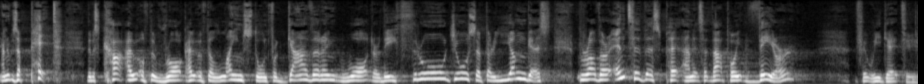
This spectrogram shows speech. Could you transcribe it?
And it was a pit that was cut out of the rock, out of the limestone for gathering water. They throw Joseph, their youngest brother, into this pit, and it's at that point there that we get to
